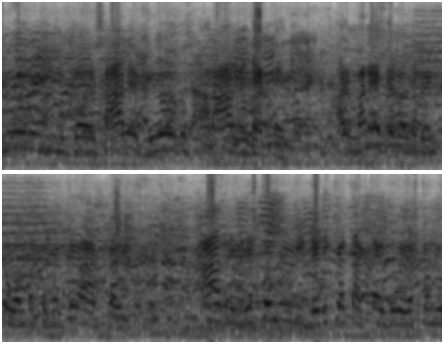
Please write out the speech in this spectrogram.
ಇವರು ಶಾಲೆ ಬೀಳೋದು ಸುಮಾರು ಆರು ಗಂಟೆ ಆಗ್ತಾಯಿತ್ತು ಆದರೆ ಮನೆ ಸೇರೋದು ಎಂಟು ಒಂಬತ್ತು ಗಂಟೆ ಆಗ್ತಾ ಇತ್ತು. ಆದರೆ ಎಷ್ಟೊಂದು ಡೆಡಿಕೇಟ್ ಆಗ್ತಾ ಇದ್ರು, ಎಷ್ಟೊಂದು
